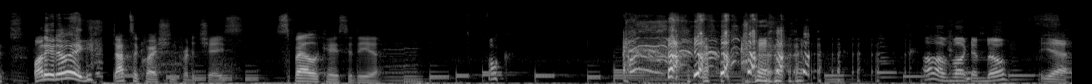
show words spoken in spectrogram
what are you doing? That's a question for the chase. Spell quesadilla. Fuck. I don't fucking know. Yeah, it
